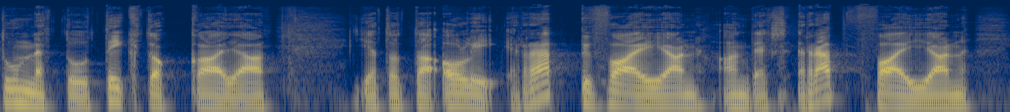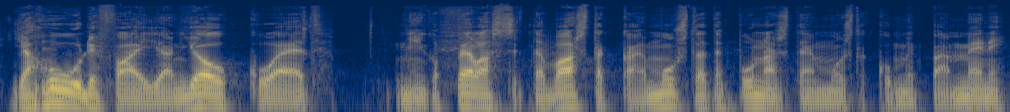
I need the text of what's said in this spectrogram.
tunnettua TikTokkaa ja, ja tota, oli räppifaijan, anteeksi, räpfaijan ja huudifaijan joukkueet niinku pelas sitten vastakkain. Mustat ja punaiset, en muista kummin päin meni.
